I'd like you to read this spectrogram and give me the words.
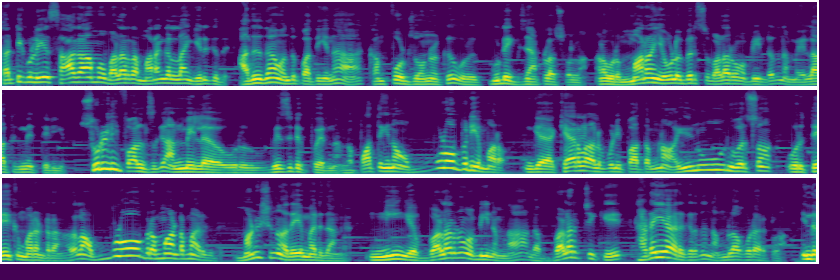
சட்டிக்குள்ளேயே சாகாம வளர்ற மரங்கள்லாம் இருக்குது. அதுதான் வந்து பாத்தீங்கன்னா கம்ஃபோர்ட் ஜோனுக்கு ஒரு குட் எக்ஸாம்பிளா சொல்லலாம். ஆனா ஒரு மரம் எவ்வளவு பெருசு வளரும் அப்படின்றது நம்ம எல்லாத்துக்குமே தெரியும். சுருளி ஃபால்ஸுக்கு அண்மையில் ஒரு விசிட்டுக்கு போயிருந்தாங்க. பார்த்தீங்கன்னா அவ்வளோ பெரிய மரம். இங்க கேரளாவில் போய் பார்த்தோம்னா ஐநூறு வருஷம் ஒரு தேக்கு மரம்ன்றாங்க. அதெல்லாம் அவ்வளோ பிரம்மாண்டமாக இருக்குது. மனுஷனும் அதே மாதிரி தாங்க நீங்கள் வளரணும் அப்படின்னம்னா அந்த வளர்ச்சிக்கு தடையாக இருக்கிறது நம்மளா கூட இருக்கலாம். இந்த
